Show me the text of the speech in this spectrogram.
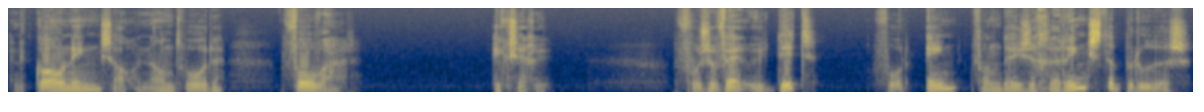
En de koning zal hun antwoorden: Voorwaar, ik zeg u, voor zover u dit voor een van deze geringste broeders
